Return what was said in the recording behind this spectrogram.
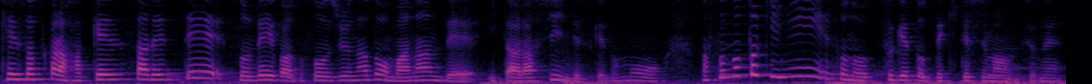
警察から派遣されてそのレイバーの操縦などを学んでいたらしいんですけども、まあ、その時にその告げとできてしまうんですよね。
